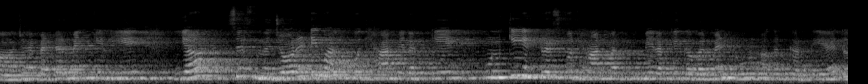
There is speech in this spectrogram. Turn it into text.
जो है बेटरमेंट के लिए या सिर्फ़ मेजोरिटी वालों को ध्यान में रख के, उनके इंटरेस्ट को ध्यान में रख के गवर्नमेंट रूल अगर करती है तो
